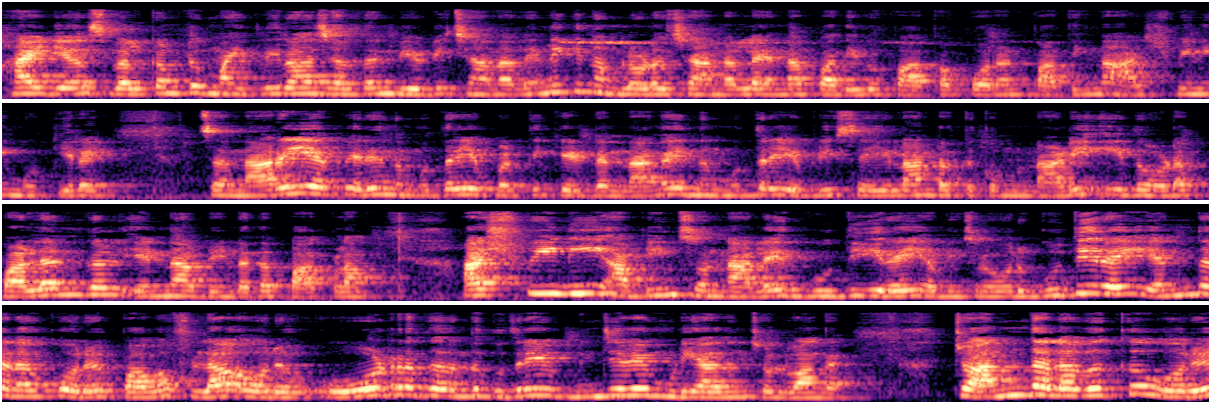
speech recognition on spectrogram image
ஹாய் டியர்ஸ் வெல்கம் டு மைத்லிரா ஜல்தன் பியூட்டி சேனல் இன்றைக்கி நம்மளோட சேனலில் என்ன பதிவு பார்க்க போகிறேன்னு பார்த்தீங்கன்னா அஸ்வினி முத்திரை. ஸோ நிறைய பேர் இந்த முத்திரையை பற்றி கேட்டிருந்தாங்க. இந்த முத்திரை எப்படி செய்யலான்றதுக்கு முன்னாடி இதோட பலன்கள் என்ன அப்படின்றத பார்க்கலாம். அஸ்வினி அப்படின்னு சொன்னாலே குதிரை அப்படின்னு சொல்லுவோம். ஒரு குதிரை எந்த அளவுக்கு ஒரு பவர்ஃபுல்லாக ஒரு ஓடுறத வந்து குதிரையை மிஞ்சவே முடியாதுன்னு சொல்லுவாங்க. ஸோ அந்த அளவுக்கு ஒரு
